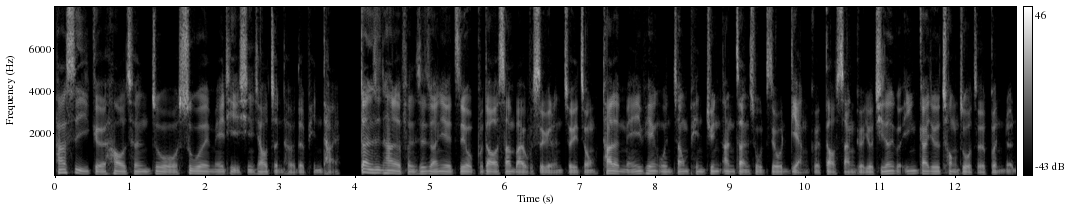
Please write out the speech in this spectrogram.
他是一个号称做数位媒体行销整合的平台。但是他的粉丝专业只有不到三百五十个人追踪，他的每一篇文章平均按赞数只有两个到三个，有其中一个应该就是创作者本人，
